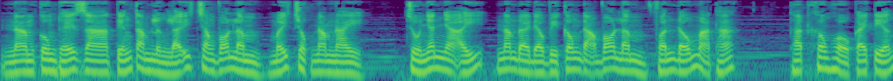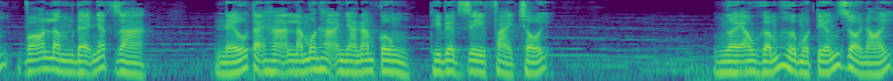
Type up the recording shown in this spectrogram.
Nam Cung Thế Gia tiếng tăm lừng lẫy trong võ lâm mấy chục năm nay. Chủ nhân nhà ấy, năm đời đều vì công đạo võ lâm phấn đấu mà thác. Thật không hổ cái tiếng, võ lâm đệ nhất gia. Nếu tại hạ là môn hạ nhà Nam Cung, Thì việc gì phải chối? Người áo gấm hừ một tiếng rồi nói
